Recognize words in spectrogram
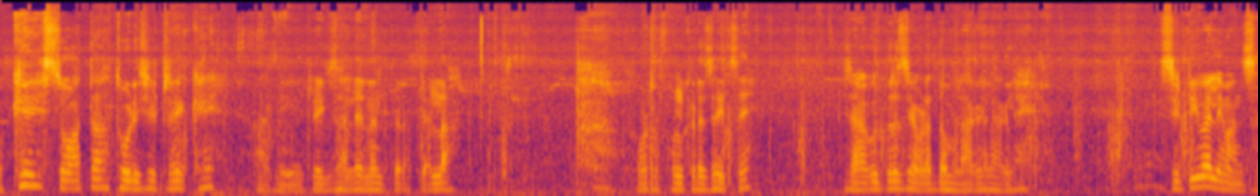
ओके सो आता थोडीशी ट्रेक आहे आणि ट्रेक झाल्यानंतर आपल्याला वॉटरफॉलकडे जायचं आहे त्याच्या अगोदरच एवढा दम लागायला लागला आहे सिटीवाले माणसं.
